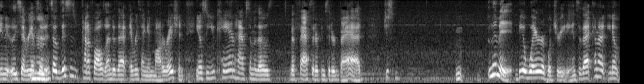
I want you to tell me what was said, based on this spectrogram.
in at least every episode. Mm-hmm. And so this is kind of falls under that everything in moderation. You know, so you can have some of those fats that are considered bad. Just m- limit it. Be aware of what you're eating. And so that kind of, you know,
